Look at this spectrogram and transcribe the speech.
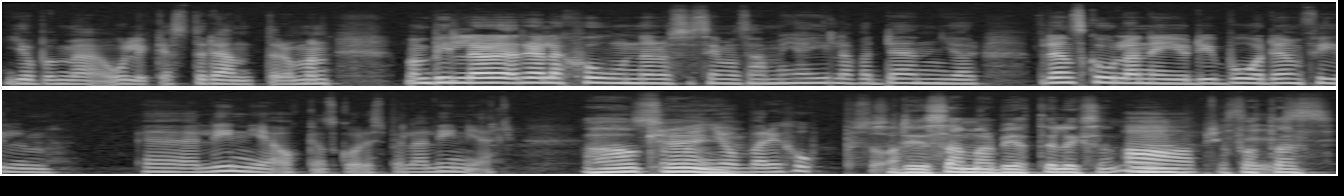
jobbar med olika studenter och man, man bildar relationer och så ser man så här, men jag gillar vad den gör. För den skolan är ju, det är både en filmlinje och en skådespelarlinje. Ah, Så man jobbar ihop så. Så det är samarbete liksom? Ja, Mm, jag precis.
